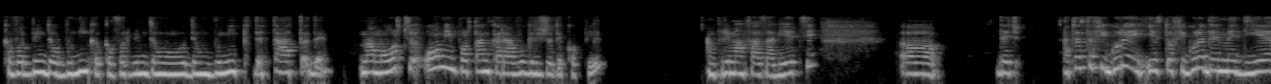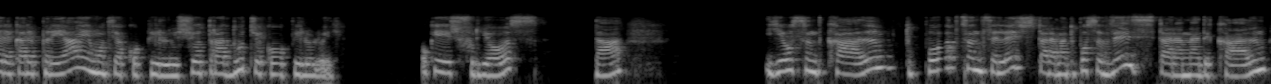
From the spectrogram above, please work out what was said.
că vorbim de o bunică, că vorbim de un, de un bunic, de tată, de mamă, orice om important care a avut grijă de copil în prima fază a vieții. Uh, deci, această figură este o figură de mediere care preia emoția copilului și o traduce copilului. Ok, ești furios, da? Eu sunt calm, tu poți să înțelegi starea mea, tu poți să vezi starea mea de calm,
